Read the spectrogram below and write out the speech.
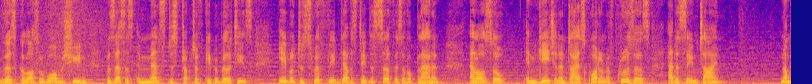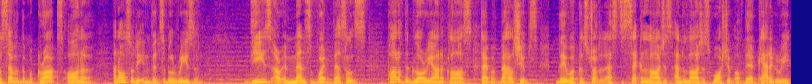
This colossal war machine possesses immense destructive capabilities, able to swiftly devastate the surface of a planet and also engage an entire squadron of cruisers at the same time. Number 7. The Macragge's Honor and also the Invincible Reason. These are immense void vessels part of the Gloriana class type of battleships. They were constructed as the second largest and the largest warship of their category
